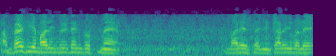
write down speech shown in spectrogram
اب بیٹھی ہماری میٹنگ اس میں ہمارے کالج والے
